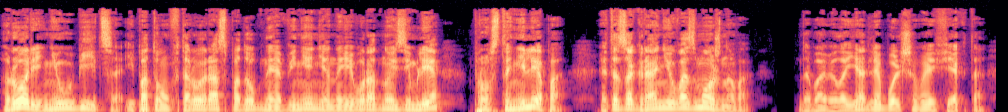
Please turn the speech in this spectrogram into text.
«Рори не убийца, и потом, второй раз подобные обвинения на его родной земле просто нелепо. Это за гранью возможного», — добавила я для большего эффекта —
